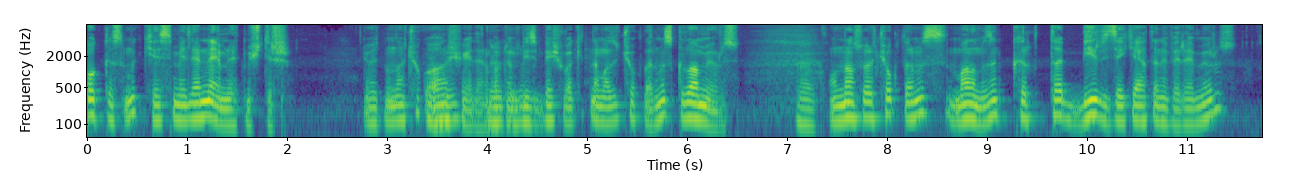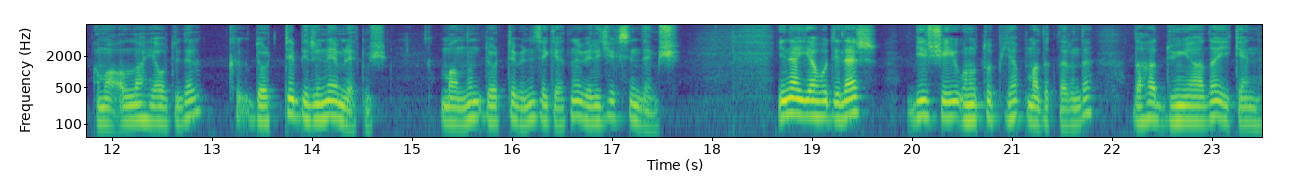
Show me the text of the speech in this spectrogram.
o kısmı kesmelerini emretmiştir. Evet bunlar çok Hı hı. ağır şeyler. Evet Bakın hocam. biz beş vakit namazı çoklarımız kılamıyoruz. Evet. Ondan sonra çoklarımız malımızın kırkta bir zekatını veremiyoruz. Ama Allah Yahudilere kı- dörtte birini emretmiş. Malının dörtte birini zekatını vereceksin demiş. Yine Yahudiler bir şeyi unutup yapmadıklarında daha dünyadayken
